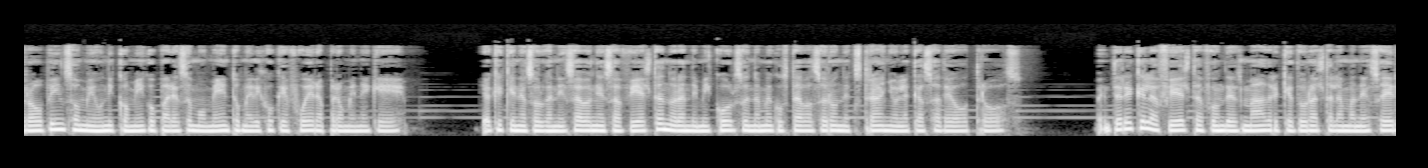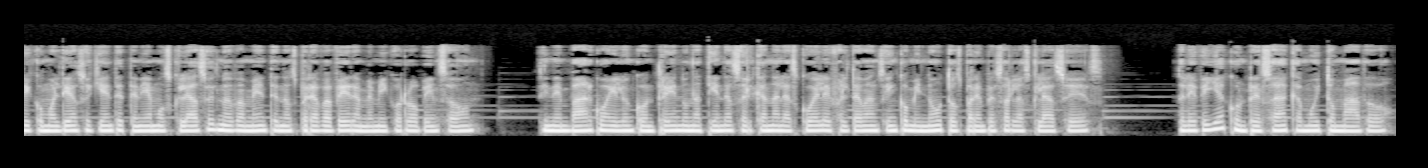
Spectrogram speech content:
Robinson, mi único amigo para ese momento, me dijo que fuera, pero me negué, ya que quienes organizaban esa fiesta no eran de mi curso y no me gustaba ser un extraño en la casa de otros. Me enteré que la fiesta fue un desmadre que duró hasta el amanecer y como al día siguiente teníamos clases, nuevamente no esperaba ver a mi amigo Robinson. Sin embargo, ahí lo encontré en una tienda cercana a la escuela y faltaban cinco minutos para empezar las clases. Se le veía con resaca muy tomado.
